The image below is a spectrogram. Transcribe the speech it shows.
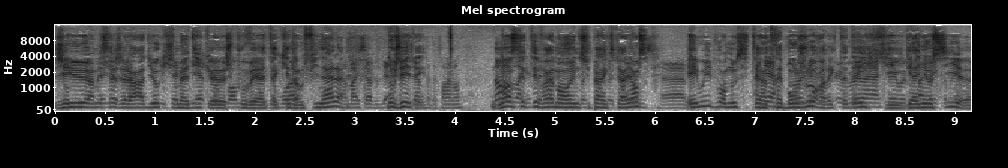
J'ai eu un message à la radio qui m'a dit que je pouvais attaquer dans le final. Donc j'ai été. Non, c'était vraiment une super expérience. Um, Et oui, pour nous, c'était un très bon jour avec nice qui gagne aussi euh,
